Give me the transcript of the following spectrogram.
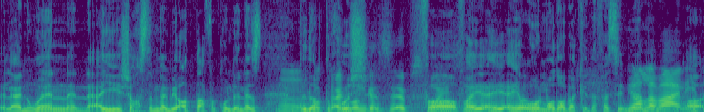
العنوان إن أي شخص ما بيقطع فكل الناس تقدر حط عنوان تخش. جذاب. فهي هي هي هو الموضوع بقى كده. فسيب يلا ما علينا. آه،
